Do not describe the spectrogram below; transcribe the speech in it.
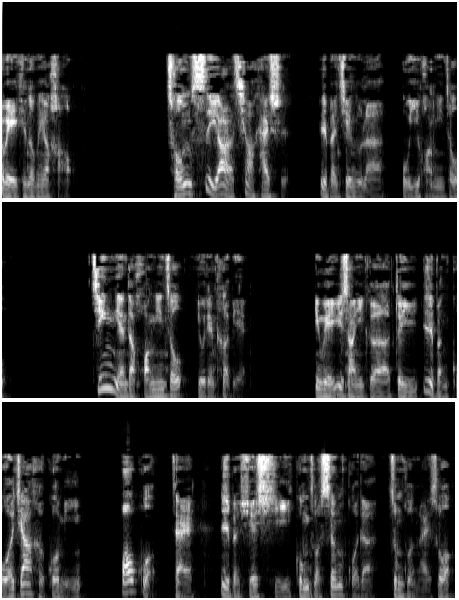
各位听众朋友好，从四月二十七号开始，日本进入了五一黄金周。今年的黄金周有点特别，因为遇上一个对于日本国家和国民，包括在日本学习、工作、生活的中国人来说，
